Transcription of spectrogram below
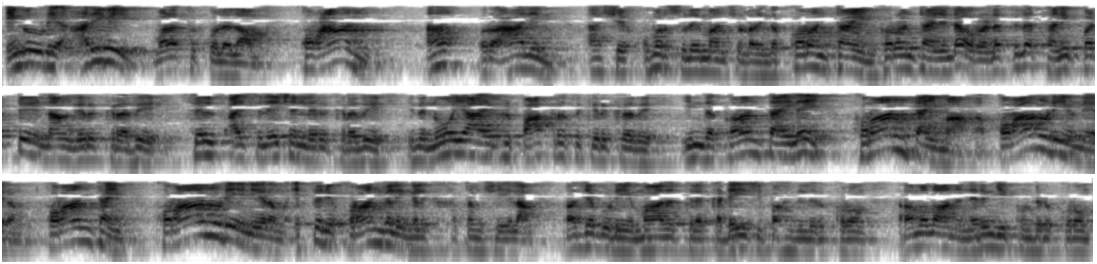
எங்களுடைய அறிவை வளர்த்துக் கொள்ளலாம். குரான் ஒரு ஆலிம். ஷேக் உமர் சுலைமான் சொல்ற இந்த குவாரண்டைன் குவாரண்டைன் ஒரு இடத்துல தனிப்பட்டு நாங்க இருக்கிறது செல்ஃப் ஐசோலேஷன்ல இருக்கிறது இந்த நோயாளிகள் பாக்குறதுக்கு இருக்கிறது. இந்த குவாரண்டைனை குரான் டைமாக குரானுடைய நேரம் குரான் டைம் குரானுடைய நேரம். எத்தனை குரான்கள் எங்களுக்கு கத்தம் செய்யலாம். ரஜபுடைய மாதத்துல கடைசி பகுதியில் இருக்கிறோம் ரமதான நெருங்கி கொண்டிருக்கிறோம்.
